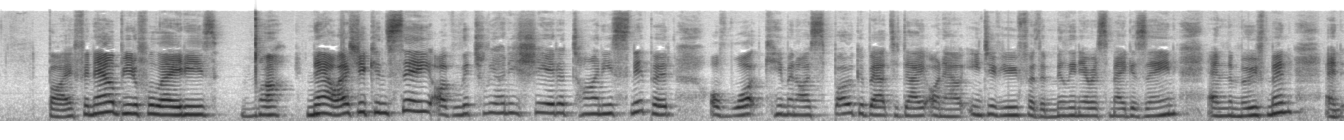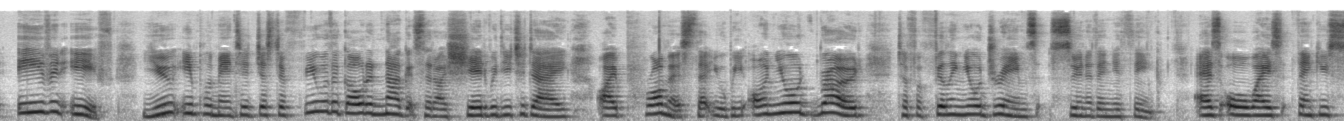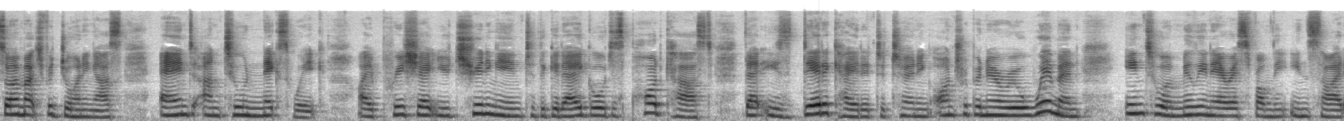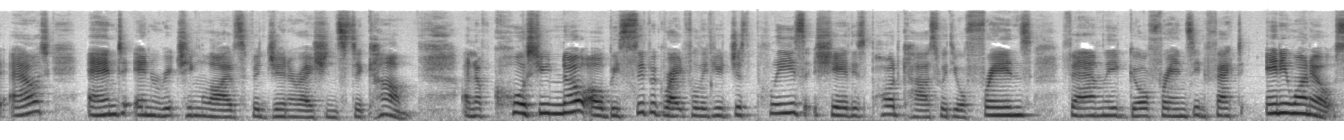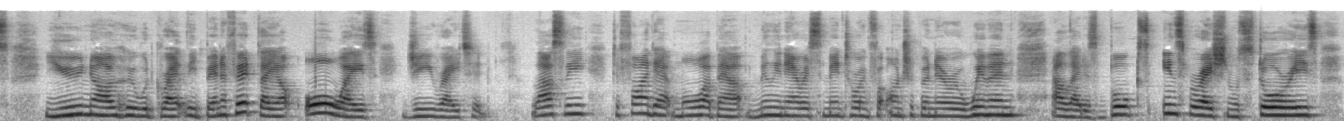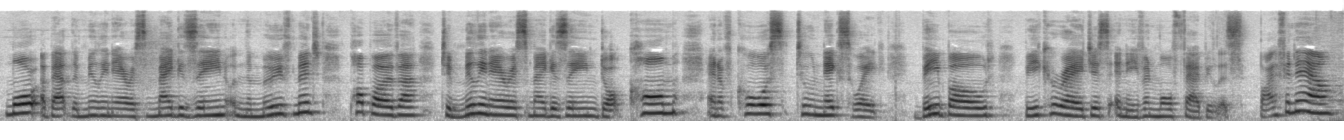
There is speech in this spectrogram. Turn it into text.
Bye for now, beautiful ladies. Mwah. Now, as you can see, I've literally only shared a tiny snippet of what Kim and I spoke about today on our interview for the Millionairess magazine and the movement. And even if you implemented just a few of the golden nuggets that I shared with you today, I promise that you'll be on your road to fulfilling your dreams sooner than you think. As always, thank you so much for joining us. And until next week, I appreciate you tuning in to the G'day Gorgeous podcast that is dedicated to turning entrepreneurial women into a millionairess from the inside out and enriching lives for generations to come. And of course, you know I'll be super grateful if you just please share this podcast with your friends, family, girlfriends, in fact, anyone else you know who would greatly benefit. They are always G rated. Lastly, to find out more about Millionairess Mentoring for Entrepreneurial Women, our latest books, inspirational stories, more about the Millionairess magazine and the movement, pop over to millionairessmagazine.com. And of course, till next week, be bold, be courageous, and even more fabulous. Bye for now.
